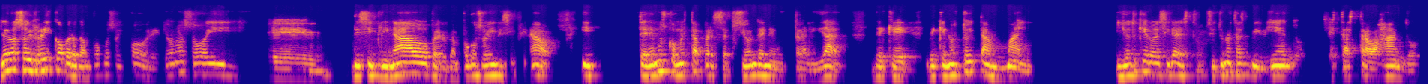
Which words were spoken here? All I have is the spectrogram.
yo no soy rico, pero tampoco soy pobre. Yo no soy eh, disciplinado, pero tampoco soy indisciplinado. Y tenemos como esta percepción de neutralidad, de que, de que no estoy tan mal. Y yo te quiero decir esto, si tú no estás viviendo, estás trabajando,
